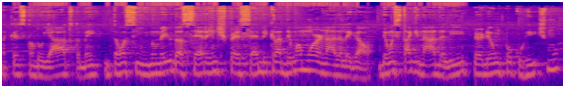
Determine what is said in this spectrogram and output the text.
na questão do hiato também. Então, assim, no meio da série a gente percebe que ela deu uma mornada legal. Deu uma estagnada ali, perdeu um pouco o ritmo.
